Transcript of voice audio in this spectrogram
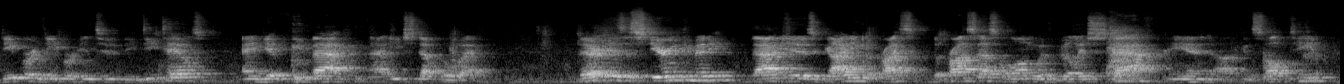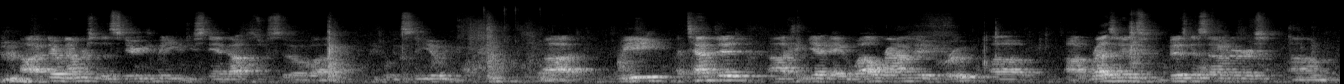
deeper and deeper into the details and get feedback at each step of the way. There is a steering committee that is guiding the, price, the process along with village staff and uh, consultant team. Uh, if there are members of the steering committee, could you stand up so uh, people can see you? Uh, we attempted uh, to get a well-rounded group of uh, residents, business owners, um,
